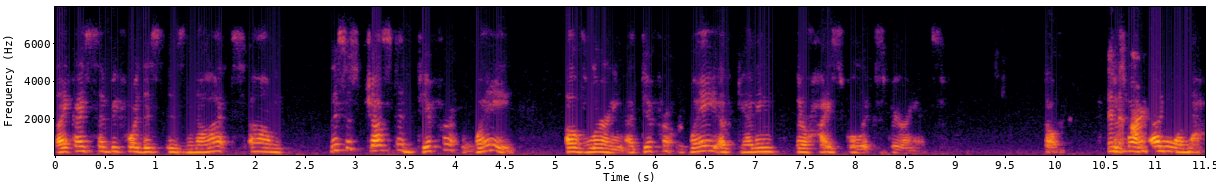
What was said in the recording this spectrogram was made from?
Like I said before, this is not, um, this is just a different way of learning, a different way of getting their high school experience. So, and just to on that.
